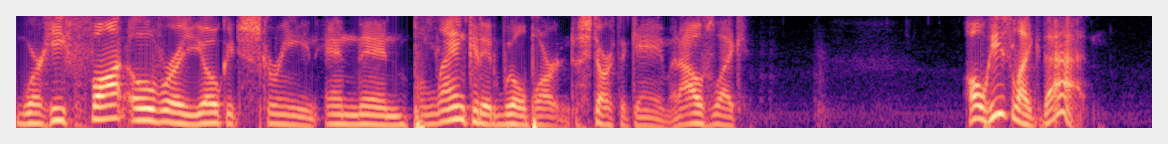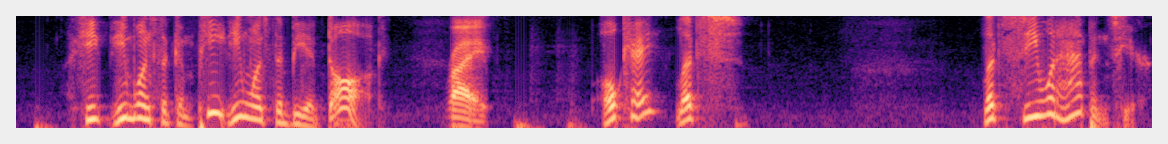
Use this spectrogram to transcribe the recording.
where he fought over a Jokic screen and then blanketed Will Barton to start the game. And I was like, oh, he's like that. He he wants to compete. He wants to be a dog. right. Okay, let's let's see what happens here.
